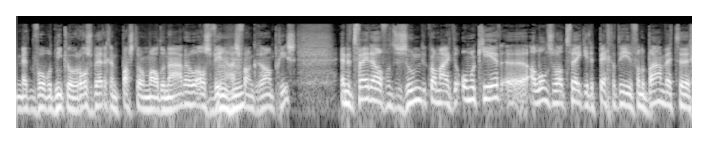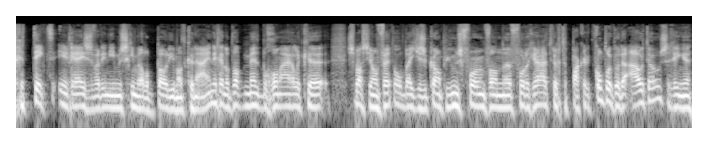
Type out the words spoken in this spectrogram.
Met bijvoorbeeld Nico Rosberg en Pastor Maldonado als winnaars Mhm. van Grand Prix. En de tweede helft van het seizoen kwam eigenlijk de ommekeer. Eh, Alonso had twee keer de pech dat hij van de baan werd eh, getikt... in races waarin hij misschien wel op het podium had kunnen eindigen. En op dat moment begon eigenlijk eh, Sebastian Vettel... een beetje zijn kampioensvorm van vorig jaar terug te pakken. Dat komt ook door de auto. Ze gingen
